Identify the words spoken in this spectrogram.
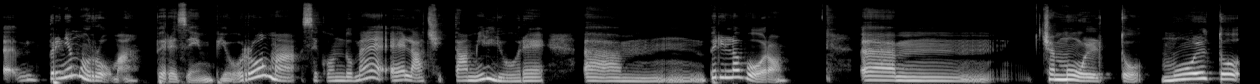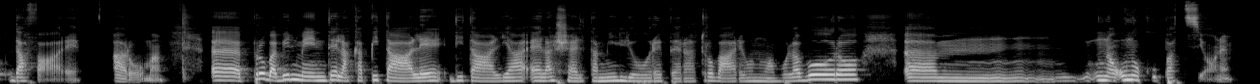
Eh, prendiamo Roma, per esempio. Roma, secondo me, è la città migliore um, per il lavoro. Um, c'è molto, molto da fare a Roma. Eh, probabilmente la capitale d'Italia è la scelta migliore per trovare un nuovo lavoro, um, un'occupazione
